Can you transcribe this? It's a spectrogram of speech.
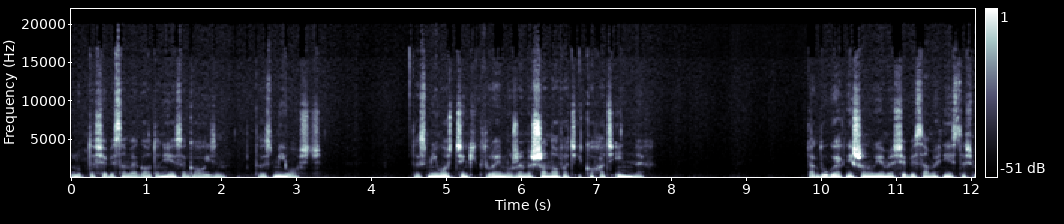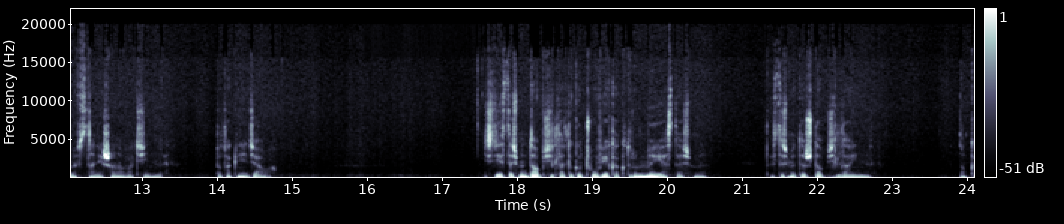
lub do siebie samego to nie jest egoizm, to jest miłość. To jest miłość, dzięki której możemy szanować i kochać innych. Tak długo jak nie szanujemy siebie samych, nie jesteśmy w stanie szanować innych. To tak nie działa. Jeśli jesteśmy dobrzy dla tego człowieka, którym my jesteśmy, to jesteśmy też dobrzy dla innych. Ok?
